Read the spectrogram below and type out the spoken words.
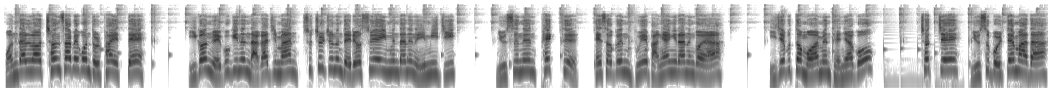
원달러 1,400원 돌파했대. 이건 외국인은 나가지만 수출주는 내려 수혜에 입는다는 의미지. 뉴스는 팩트, 해석은 부의 방향이라는 거야. 이제부터 뭐 하면 되냐고? 첫째, 뉴스 볼 때마다.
